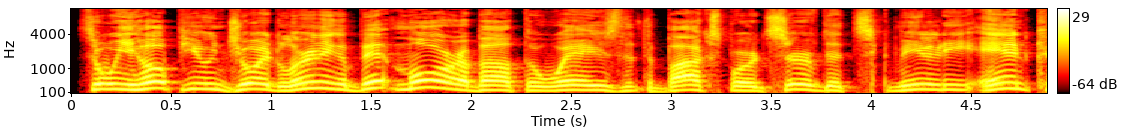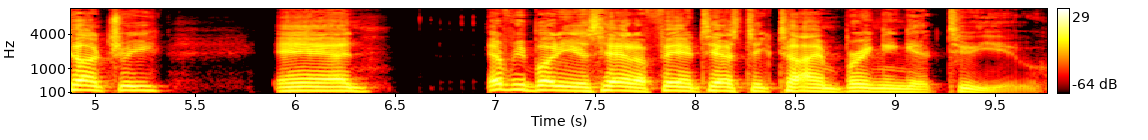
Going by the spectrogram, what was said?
So we hope you enjoyed learning a bit more about the ways that the boxboard served its community and country, and everybody has had a fantastic time bringing it to you.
